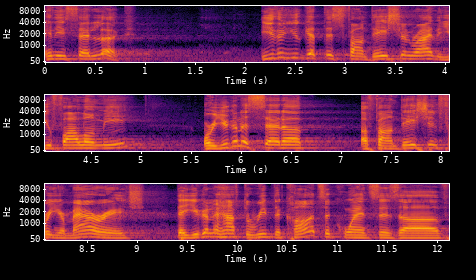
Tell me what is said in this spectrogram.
and He said, Look, either you get this foundation right and you follow me, or you're gonna set up a foundation for your marriage that you're gonna have to reap the consequences of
